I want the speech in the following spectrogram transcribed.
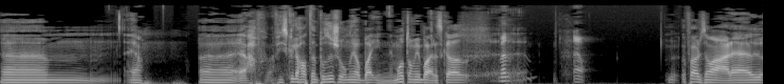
Um, ja. Uh, ja. Vi skulle hatt en posisjon å jobbe inn imot, om vi bare skal Men. For liksom, er det,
